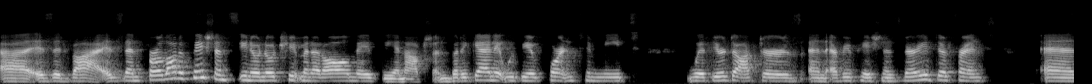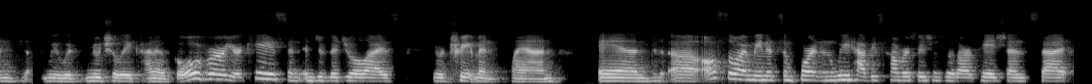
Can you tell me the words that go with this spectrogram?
uh, is advised. And for a lot of patients, you know, no treatment at all may be an option. But again, it would be important to meet with your doctors, and every patient is very different. And we would mutually kind of go over your case and individualize your treatment plan. And uh, also, I mean, it's important, and we have these conversations with our patients that,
